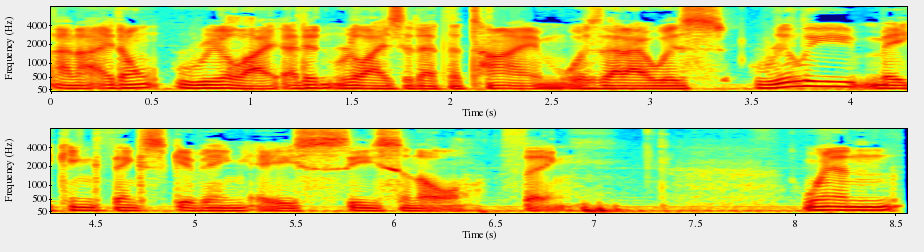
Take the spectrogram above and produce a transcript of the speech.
and I don't realize, I didn't realize it at the time, was that I was really making Thanksgiving a seasonal thing. When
